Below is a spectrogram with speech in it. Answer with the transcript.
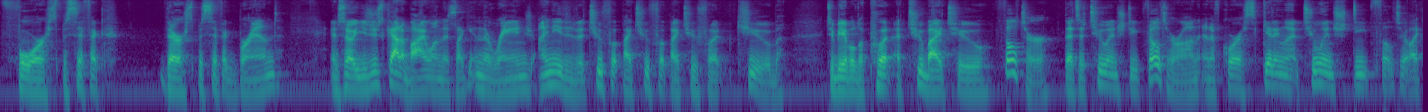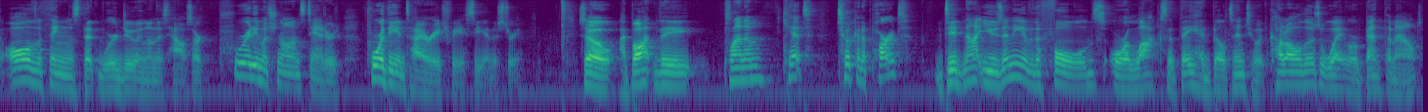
for specific, their specific brand. And so you just gotta buy one that's like in the range. I needed a two foot by two foot by two foot cube to be able to put a 2 by 2 filter that's a 2 inch deep filter on. And of course, getting that 2 inch deep filter, like all the things that we're doing on this house are pretty much non-standard for the entire HVAC industry. So I bought the plenum kit, took it apart, did not use any of the folds or locks that they had built into it, cut all those away or bent them out,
